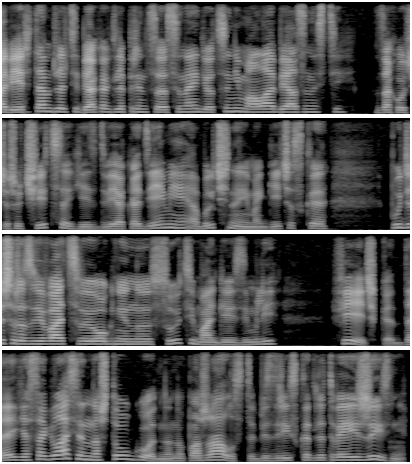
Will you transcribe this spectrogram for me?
Поверь, там для тебя, как для принцессы, найдется немало обязанностей. Захочешь учиться, есть две академии, обычная и магическая. Будешь развивать свою огненную суть и магию Земли. Феечка, да я согласен на что угодно, но, пожалуйста, без риска для твоей жизни.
